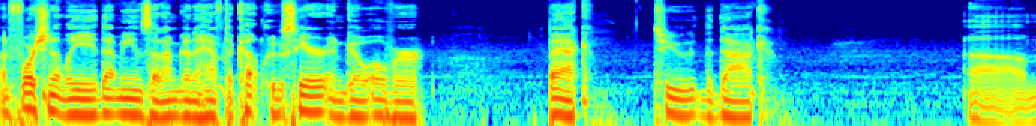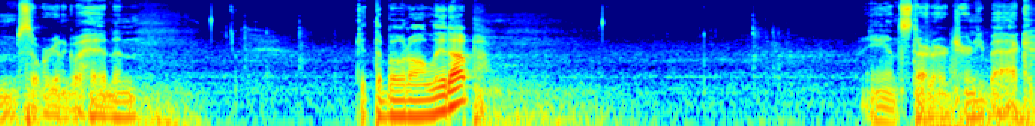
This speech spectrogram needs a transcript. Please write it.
unfortunately, that means that I'm going to have to cut loose here and go over back to the dock. Um, so we're going to go ahead and get the boat all lit up and start our journey back.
